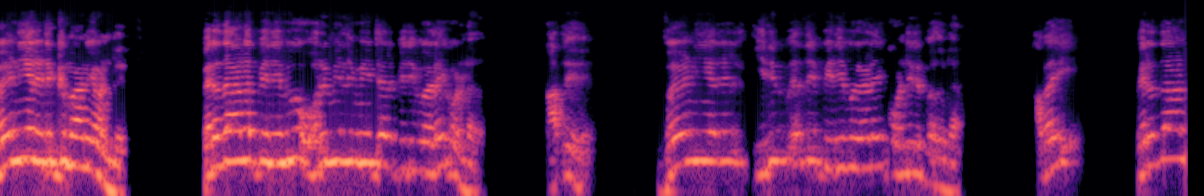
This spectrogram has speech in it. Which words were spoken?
வேணியர் இடுக்குமானி உண்டு. பிரதான பிரிவு ஒரு மில்லிமீட்டர் பிரிவுகளை கொண்டது. அது வேணியரில் இருபது பிரிவுகளை கொண்டிருப்பதுடன் அவை பிரதான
